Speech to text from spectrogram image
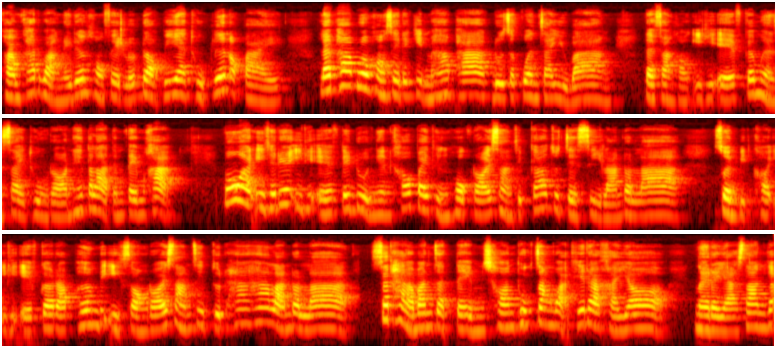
ความคาดหวังในเรื่องของเฟดลดดอกเบี้ยถูกเลื่อนออกไป และภาพรวมของเศรษฐกิจมหาภาคดูจะกวนใจอยู่บ้าง แต่ฝั่งของ ETF ก็เหมือนใส่ถุงร้อนให้ตลาดเต็มๆค่ะ เมื่อวาน Ethereum ETF ได้ดูดเงินเข้าไปถึง 639.74 ล้านดอลลาร์ ส่วน Bitcoin ETF ก็รับเพิ่มไปอีก 230.55 ล้านดอลลาร์ สถาบันจัดเต็มช้อนทุกจังหวะที่ราคาย่อ ในระยะสั้นก็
